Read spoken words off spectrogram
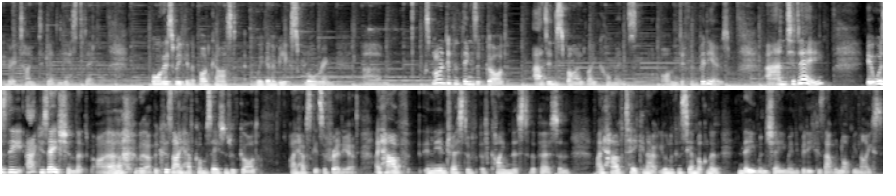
a great time together yesterday. For this week in the podcast, we're going to be exploring, um, exploring different things of God as inspired by comments on different videos. And today, it was the accusation that, uh, because I have conversations with God, I have schizophrenia. I have, in the interest of, of kindness to the person, I have taken out, you're going to see, I'm not going to name and shame anybody because that would not be nice.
